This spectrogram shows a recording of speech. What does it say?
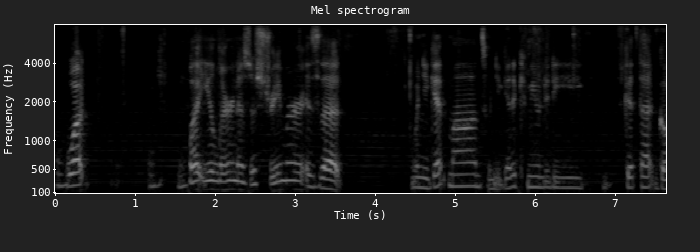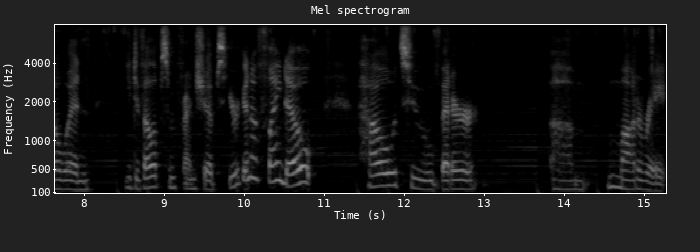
what what you learn as a streamer is that when you get mods, when you get a community, get that going, you develop some friendships, you're gonna find out how to better um, moderate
